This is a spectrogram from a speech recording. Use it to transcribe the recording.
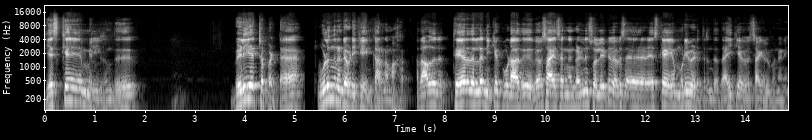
எஸ்கேஎம்மில் இருந்து வெளியேற்றப்பட்ட ஒழுங்கு நடவடிக்கையின் காரணமாக அதாவது தேர்தலில் நிற்கக்கூடாது விவசாய சங்கங்கள்னு சொல்லிட்டு விவசாய எஸ்கேஎம் முடிவு எடுத்திருந்தது ஐக்கிய விவசாயிகள் முன்னணி.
